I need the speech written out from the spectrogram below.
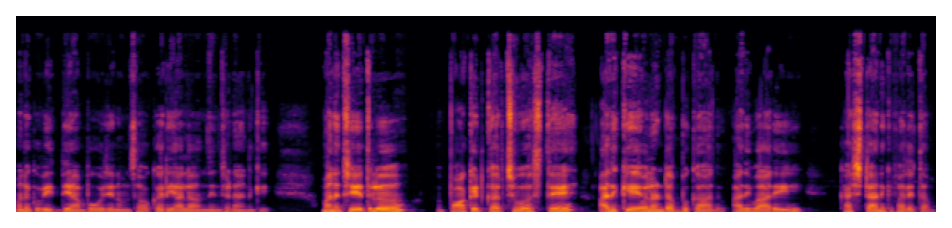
మనకు విద్య భోజనం సౌకర్యాలు అందించడానికి. మన చేతిలో పాకెట్ ఖర్చు వస్తే అది కేవలం డబ్బు కాదు అది వారి కష్టానికి ఫలితం.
